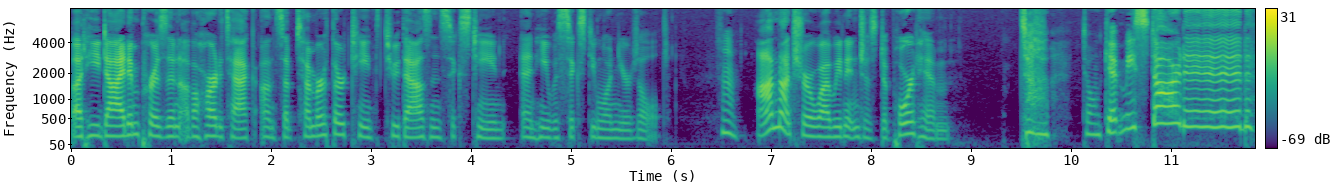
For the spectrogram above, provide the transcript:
but he died in prison of a heart attack on September 13th, 2016, and he was 61 years old. Hmm. I'm not sure why we didn't just deport him Don't, get me started.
